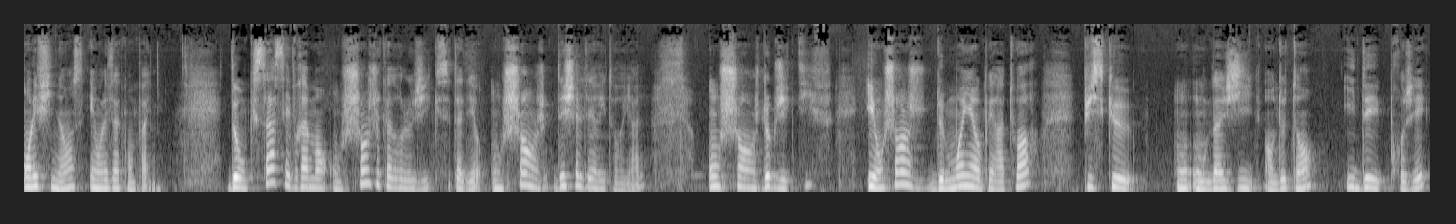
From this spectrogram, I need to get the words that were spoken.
on les finance et on les accompagne. Donc ça, c'est vraiment, on change de cadre logique, c'est-à-dire on change d'échelle territoriale, on change d'objectif et on change de moyens opératoires, puisque on agit en deux temps, idée, projet,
